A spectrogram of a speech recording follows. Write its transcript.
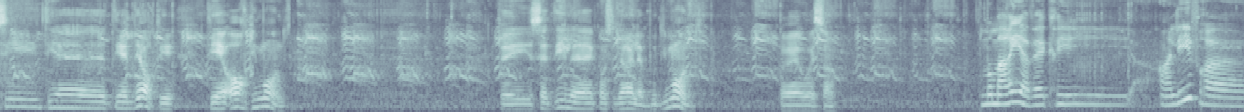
ici, tu es, tu es dehors, tu, tu es hors du monde. Et Cette île est considérée le bout du monde. Où est ça Mon mari avait écrit un livre euh,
